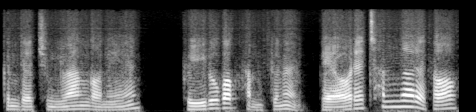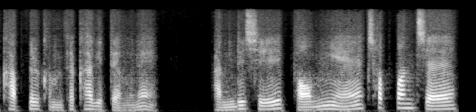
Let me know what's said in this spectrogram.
근데 중요한 거는 Vlookup 함수는 배열의 첫열에서 값을 검색하기 때문에 반드시 범위의 첫 번째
